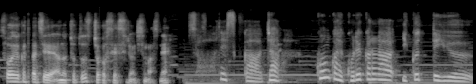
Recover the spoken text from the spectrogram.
そういう形であのちょっとずつ調整するようにしてますね。そうですか。じゃあ今回これから行くっていう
